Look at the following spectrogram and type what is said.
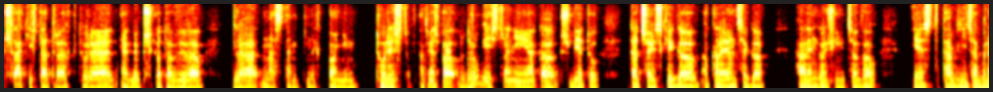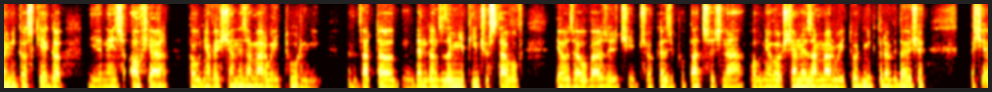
szlaki w Tatrach, które jakby przygotowywał dla następnych po nim turystów. Natomiast po drugiej stronie niejako grzbietu tatrzańskiego okalającego halę gąsienicową jest tablica Bronikowskiego, jednej z ofiar południowej ściany zamarłej Turni. Warto, będąc w Dolinie Pięciu Stawów, ją zauważyć i przy okazji popatrzeć na południową ścianę zamarłej Turni, która wydaje się właściwie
